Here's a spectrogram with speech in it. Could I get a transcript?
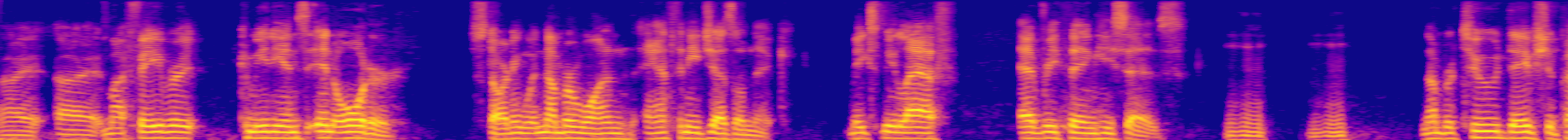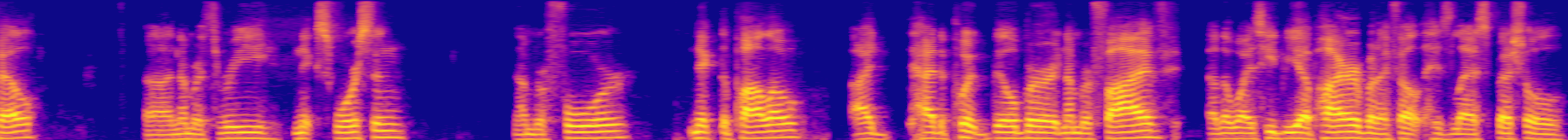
All right, all right. My favorite comedians in order, starting with number one, Anthony Jeselnik. Makes me laugh everything he says. Mm-hmm. Mm-hmm. Number two, Dave Chappelle. Uh, number three, Nick Swardson. Number four, Nick DiPaolo. I had to put Bill Burr at number five, otherwise he'd be up higher. But I felt his last special,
